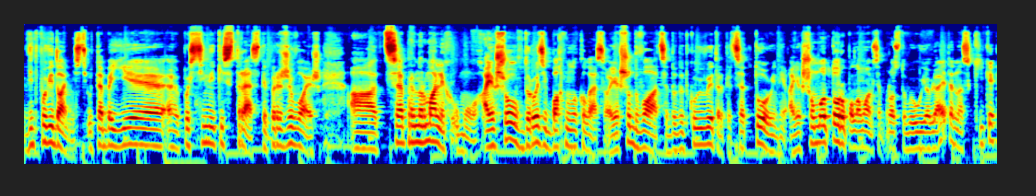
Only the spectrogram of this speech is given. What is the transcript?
відповідальність, у тебе є е, постійний якийсь стрес, ти переживаєш. А це при нормальних умовах. А якщо в дорозі бахнуло колесо, а якщо два, це додаткові витрати, це товінги. А якщо мотор поламався, просто ви уявляєте, наскільки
